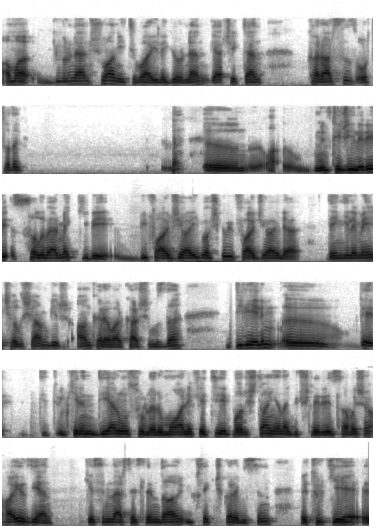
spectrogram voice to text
Ama görünen şu an itibariyle görünen gerçekten kararsız ortada e, mültecileri salıvermek gibi bir faciayı başka bir faciayla dengelemeye çalışan bir Ankara var karşımızda. Dileyelim e, de ülkenin diğer unsurları, muhalefeti, barıştan yana güçleri, savaşa hayır diyen kesimler seslerini daha yüksek çıkarabilsin ve Türkiye e,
